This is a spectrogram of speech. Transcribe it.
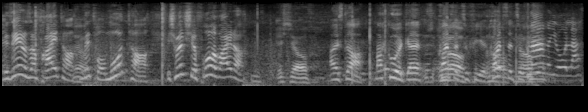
wir sehen uns am Freitag, Ja. Mittwoch, Montag. Ich wünsche dir frohe Weihnachten. Ich dir auch. Alles klar. Mach gut, gell? Auf, zu viel. nicht zu viel. Mario, lass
